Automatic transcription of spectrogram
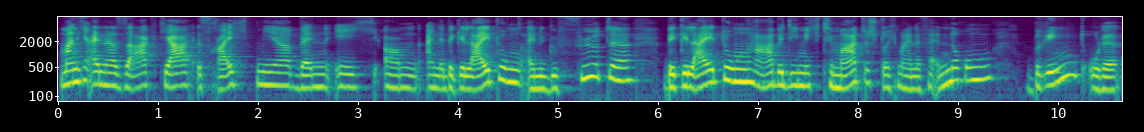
manch einer sagt, ja, es reicht mir, wenn ich ähm, eine Begleitung, eine geführte Begleitung habe, die mich thematisch durch meine Veränderungen bringt oder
